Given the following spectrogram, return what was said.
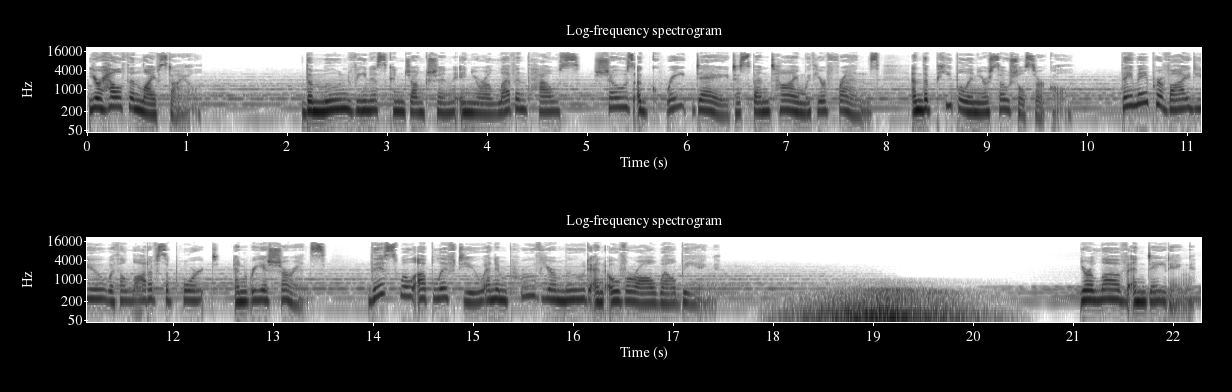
Your health and lifestyle. The Moon Venus conjunction in your 11th house shows a great day to spend time with your friends and the people in your social circle. They may provide you with a lot of support and reassurance. This will uplift you and improve your mood and overall well being. Your love and dating.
